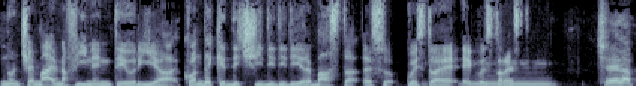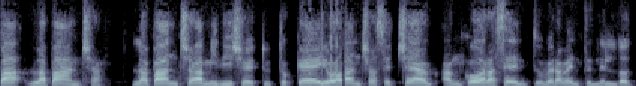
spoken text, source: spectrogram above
non c'è mai una fine in teoria. Quando è che decidi di dire basta, adesso questo è e questo resta? Mm, c'è la, pa- la pancia. La pancia mi dice tutto ok, o la pancia se c'è ancora, sento veramente nello,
